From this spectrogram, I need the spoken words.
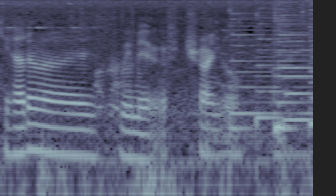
Okay, how do I remove triangle?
